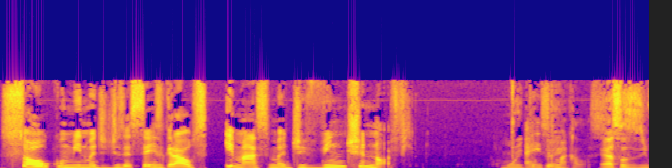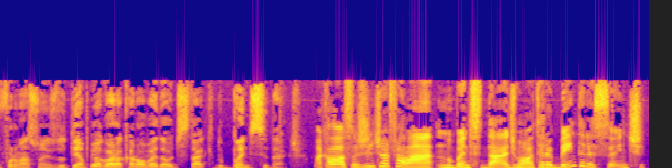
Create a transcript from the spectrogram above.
sol com mínima de 16 graus e máxima de 29. Muito é isso, bem. Macalossi. Essas informações do tempo e agora a Carol vai dar o destaque do Band Cidade. Macalossi, a gente vai falar no Band Cidade uma matéria bem interessante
